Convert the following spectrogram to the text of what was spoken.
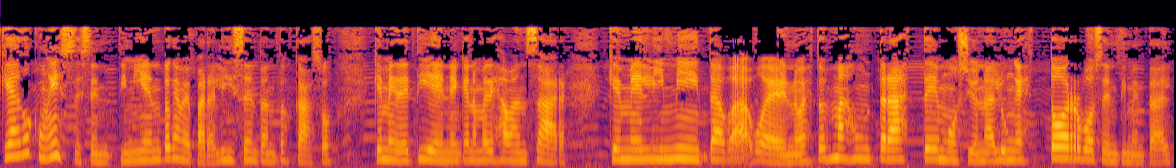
¿Qué hago con ese sentimiento que me paraliza en tantos casos, que me detiene, que no me deja avanzar, que me limita? bueno, esto es más un traste emocional, un estorbo sentimental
